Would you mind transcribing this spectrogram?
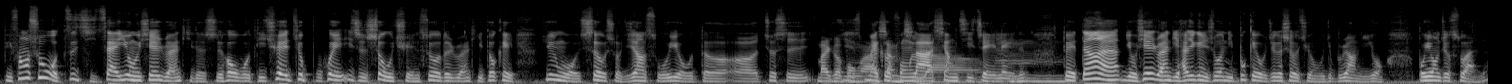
比方说，我自己在用一些软体的时候，我的确就不会一直授权所有的软体都可以用我设手机上所有的呃，就是麦克风、麦克风啦、相机这一类的。嗯、对，当然有些软体他就跟你说，你不给我这个授权，我就不让你用，不用就算了。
